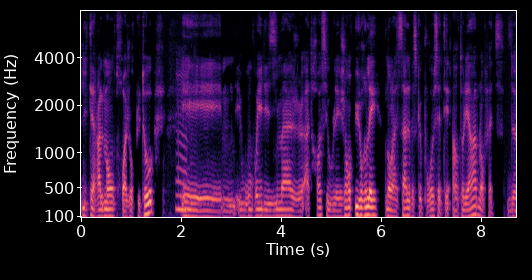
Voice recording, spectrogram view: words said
littéralement trois jours plus tôt, mmh. et, où on voyait des images atroces et où les gens hurlaient dans la salle parce que pour eux c'était intolérable en fait de,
